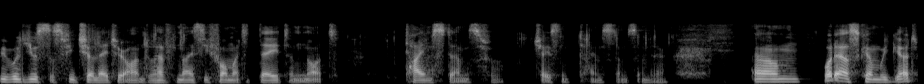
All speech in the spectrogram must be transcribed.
We will use this feature later on to have nicely formatted date and not timestamps for JSON timestamps in there. Um, what else can we get?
